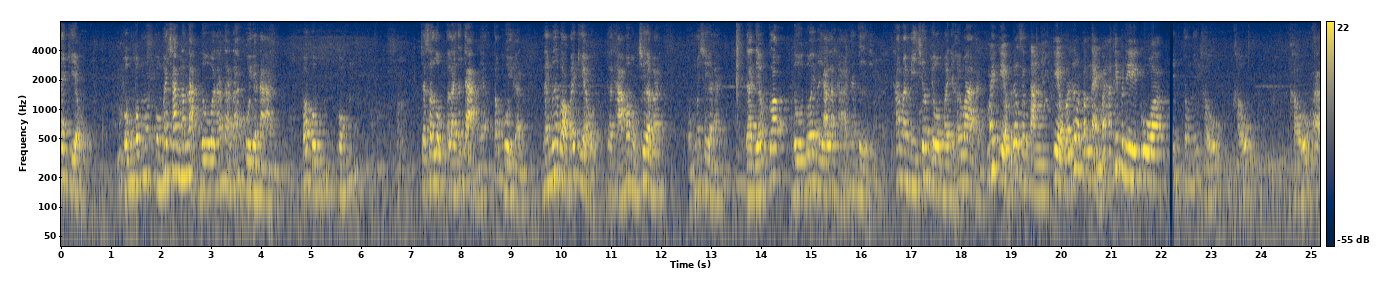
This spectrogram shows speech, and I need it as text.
ไม่เกี่ยว ผมผมผมให้ชั่งน้ำหนักดูวันนั้นน่ะนั่งคุยกันนาน เพราะผมผมจะสรุปอะไรทุกอย่างเนี่ยต้องคุยกัน ในเมื่อบอกไม่เกี่ยวจะถามว่าผมเชื่อไหมผมไม่เชื่อนะ แต่เดี๋ยวก็ดูด้วยพยานหลักฐานอย่างอื่นถ้ามันมีเชื่อมโยงไปเดี๋ยวค่อยว่ากัน ไม่เกี่ยวเรื่องสตังค์เกี่ยวกับเรื่องตำแหน่งไหมอธิบดีกลัว ตรงนี้เขาเขาเขาอ่า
